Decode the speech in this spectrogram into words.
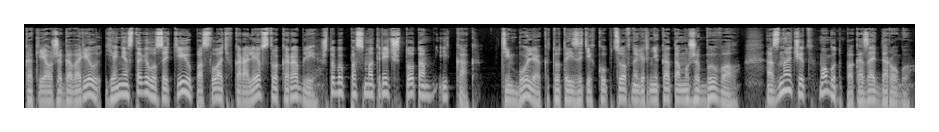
Как я уже говорил, я не оставил затею послать в королевство корабли, чтобы посмотреть, что там и как. Тем более, кто-то из этих купцов наверняка там уже бывал. А значит, могут показать дорогу.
